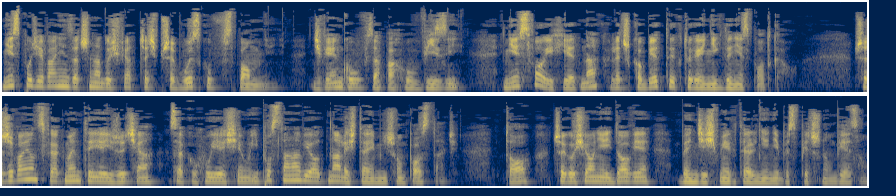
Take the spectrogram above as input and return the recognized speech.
Niespodziewanie zaczyna doświadczać przebłysków wspomnień, dźwięków, zapachów, wizji, nie swoich jednak, lecz kobiety, której nigdy nie spotkał. Przeżywając fragmenty jej życia, zakochuje się i postanawia odnaleźć tajemniczą postać. To, czego się o niej dowie, będzie śmiertelnie niebezpieczną wiedzą.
